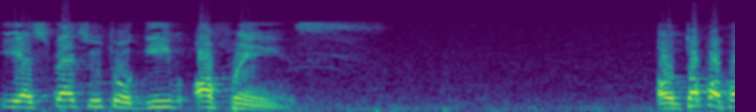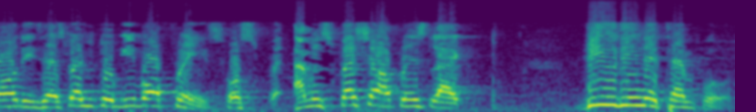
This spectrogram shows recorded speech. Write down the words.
he expects you to give offerings. On top of all this, he expects you to give offerings. For I mean, special offerings like building a temple,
